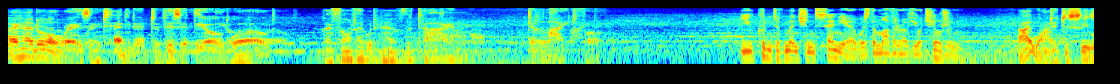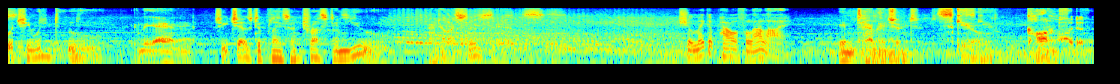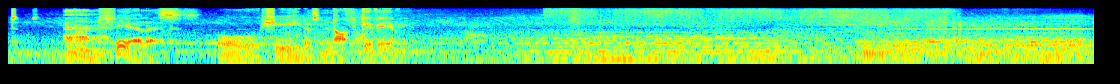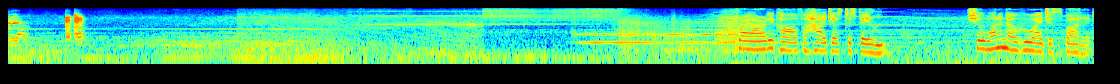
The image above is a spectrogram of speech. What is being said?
I had always intended to visit the old world. I thought I would have the time. Delightful. You couldn't have mentioned Senya was the mother of your children. I wanted to see what she would do. In the end, she chose to place her trust in you and your associates. She'll make a powerful ally. Intelligent, skilled, confident, and fearless. Oh, she does not give in. Priority call for High Justice Valen. She'll want to know who I just spotted.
